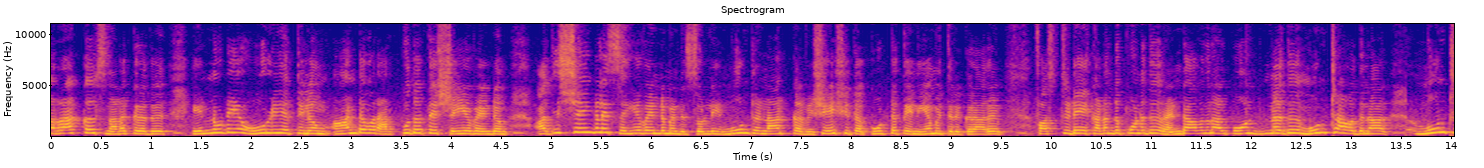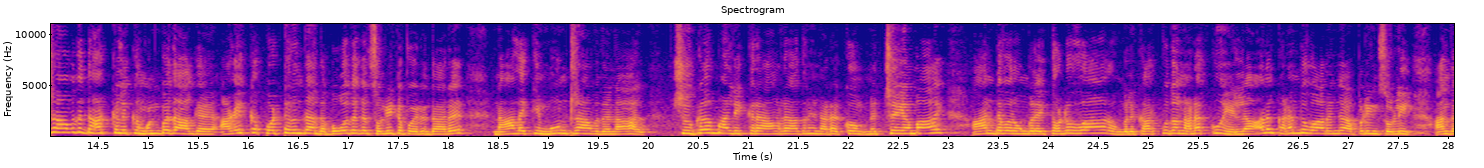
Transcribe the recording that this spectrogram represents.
மெராக்கல்ஸ் நடக்கிறது. என்னுடைய ஊழியத்திலும் ஆண்டவர் அற்புதத்தை செய்ய வேண்டும் அதிசயங்களை செய்ய வேண்டும் என்று சொல்லி மூன்று நாட்கள் விசேஷித்த கூட்டத்தை நியமித்திருக்கிறாரு. ஃபர்ஸ்ட் டே கடந்து போனது ரெண்டாவது நாள் போனது மூன்றாவது நாள் மூன்றாவது நாட்களுக்கு முன்பதாக அழைக்கப்பட்டிருந்த அந்த போதகர் சொல்லிட்டு போயிருந்தாரு நாளைக்கு மூன்றாவது நாள். சுகம் அளிக்கிற ஆராதனை நடக்கும். நிச்சயமாய் ஆண்டவர் உங்களை தொடுவார். உங்களுக்கு அற்புதம் நடக்கும். எல்லாரும் கடந்து வாருங்க அப்படின்னு சொல்லி அந்த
